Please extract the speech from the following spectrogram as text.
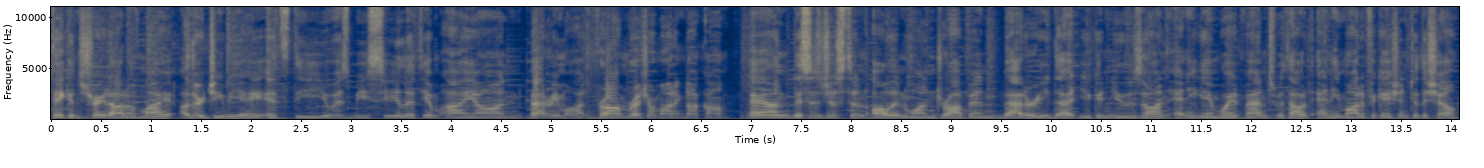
Taken straight out of my other GBA, it's the USB-C lithium ion battery mod from retromodding.com. And this is just an all-in-one drop-in battery that you can use on any Game Boy Advance without any modification to the shell.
